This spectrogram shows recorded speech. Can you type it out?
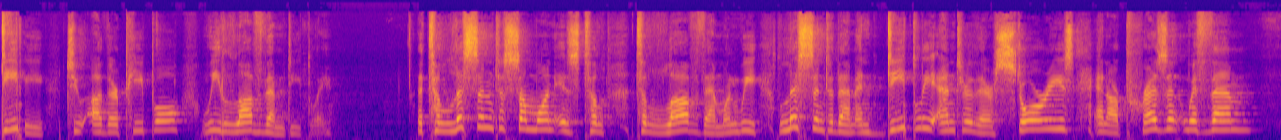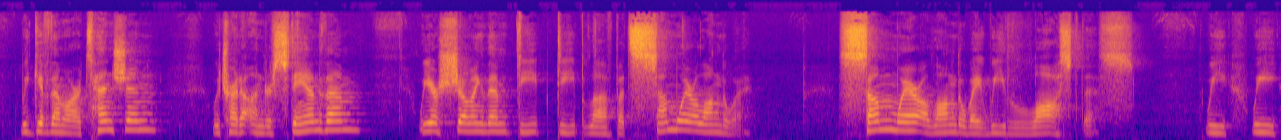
deeply to other people, we love them deeply. That to listen to someone is to, to love them. When we listen to them and deeply enter their stories and are present with them, we give them our attention, we try to understand them, we are showing them deep, deep love. But somewhere along the way, somewhere along the way, we lost this. We, we,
